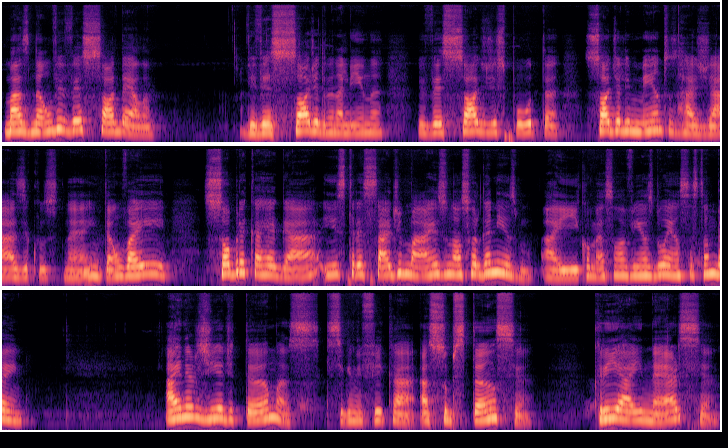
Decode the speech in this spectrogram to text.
Mas não viver só dela. Viver só de adrenalina, viver só de disputa, só de alimentos rajásicos, né? Então vai sobrecarregar e estressar demais o nosso organismo. Aí começam a vir as doenças também. A energia de tamas, que significa a substância, cria a inércia,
